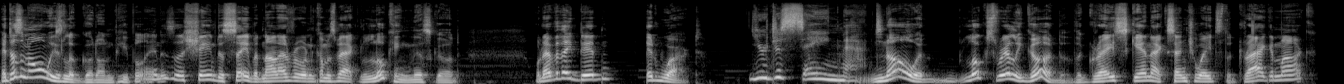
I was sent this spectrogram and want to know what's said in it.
It doesn't always look good on people. It is a shame to say, but not everyone comes back looking this good. Whatever they did, it worked. You're just saying that. No, it looks really good. The gray skin accentuates the dragon mark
